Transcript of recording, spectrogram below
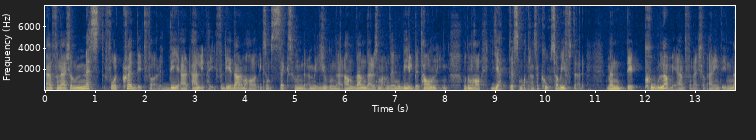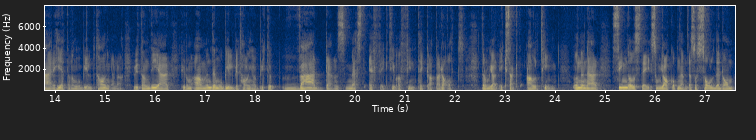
Ant Financial mest får credit för, det är Alipay. För det är där man har liksom 600 miljoner användare som använder mobilbetalning. Och de har jättesmå transaktionsavgifter. Men det coola med Ant Financial är inte i närheten av mobilbetalningarna utan det är hur de använder mobilbetalningar och byggt upp världens mest effektiva fintech-apparat där de gör exakt allting. Under den här Singles Day som Jakob nämnde så sålde de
